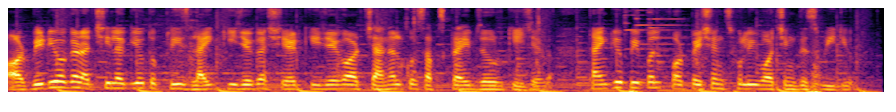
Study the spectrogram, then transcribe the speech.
और वीडियो अगर अच्छी लगी हो तो प्लीज़ लाइक कीजिएगा शेयर कीजिएगा और चैनल को सब्सक्राइब ज़रूर कीजिएगा। Thank you people for patiently watching this video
